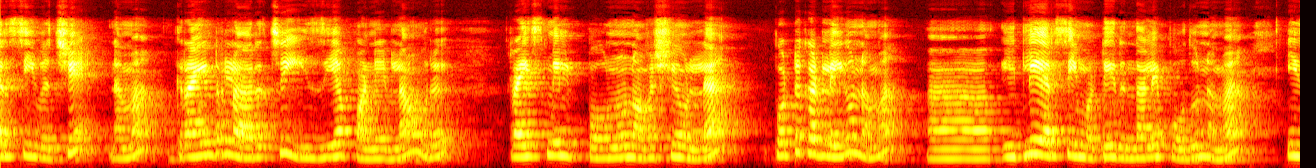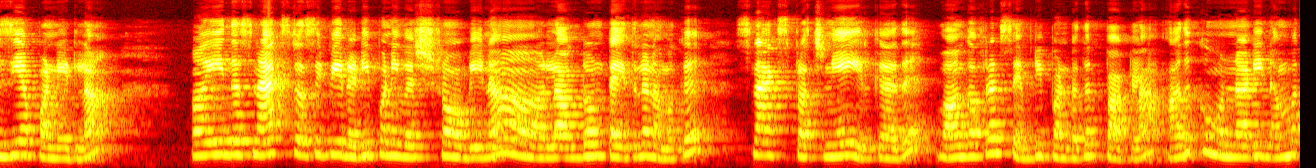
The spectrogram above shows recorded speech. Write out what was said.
அரிசி வச்சு நம்ம கிரைண்டரில் அரைச்சி ஈஸியாக பண்ணிடலாம். ஒரு ரைஸ் மில் போகணுன்னு அவசியம் இல்லை. பொட்டுக்கடலையும் நம்ம இட்லி அரிசி மட்டும் இருந்தாலே போதும். நம்ம ஈஸியாக பண்ணிடலாம். இந்த ஸ்நாக்ஸ் ரெசிபி ரெடி பண்ணி வச்சிட்டோம் அப்படின்னா லாக்டவுன் டயத்தில் நமக்கு ஸ்நாக்ஸ் பிரச்சனையே இருக்காது. வாங்க ஃப்ரெண்ட்ஸ் எப்படி பண்ணுறதுன்னு பார்க்கலாம். அதுக்கு முன்னாடி நம்ம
